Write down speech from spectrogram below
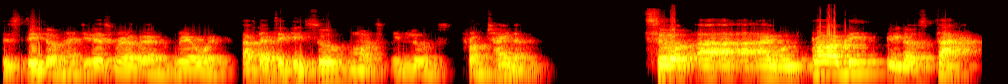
the state of Nigeria's uh, railway after taking so much in loans from China. So I, I would probably, you know, stack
